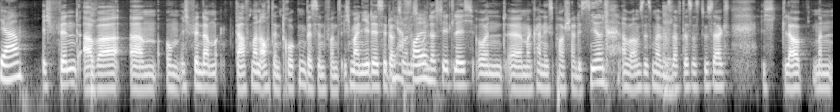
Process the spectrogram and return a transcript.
ja. Ich finde aber, ähm, um, ich finde, da darf man auch den Druck ein bisschen von sich. Ich meine, jede Situation ja, ist unterschiedlich und äh, man kann nichts pauschalisieren, aber um es jetzt mal ein bisschen auf das, was du sagst, ich glaube, man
